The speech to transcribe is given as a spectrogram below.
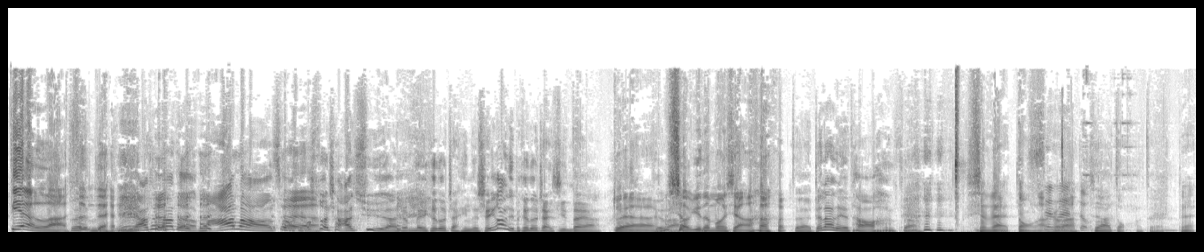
变了，对对不对？你丫他妈的麻了？操，什么喝茶去啊？什么每天都崭新的？谁告诉你每天都崭新的呀？对啊，对吧小鱼的梦想，对，别来这一套，对吧？现在懂了是吧？现在懂了，对，对，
